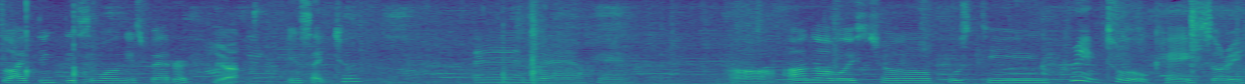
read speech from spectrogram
so I think this one is better. Yeah. Inside two. And then okay. Uh, Anua Moisture Boosting Cream too. Okay, sorry.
